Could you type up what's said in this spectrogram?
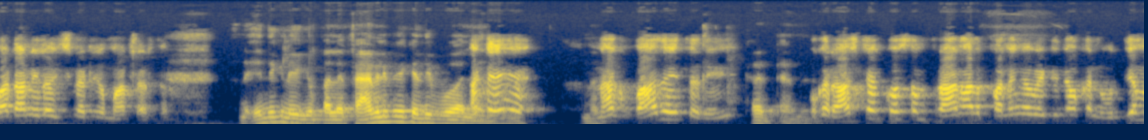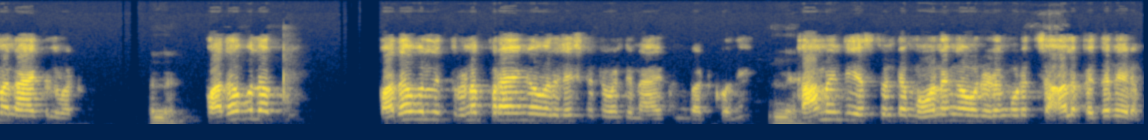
బఠానీలో ఇచ్చినట్టుగా మాట్లాడతారు ఎందుకు లేక ఫ్యామిలీ మీదకి ఎందుకు పోవాలి? అంటే నాకు బాధ అవుతుంది ఒక రాష్ట్రం కోసం ప్రాణాలు పణంగా పెట్టిన ఒక ఉద్యమ నాయకుని పట్టు అన్న. పదవులకు పదవుల్ని తృణప్రాయంగా వదిలేసినటువంటి నాయకుని పట్టుకొని. కామెంట్ చేస్తుంటే మౌనంగా ఉండడం కూడా చాలా పెద్ద నేరం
